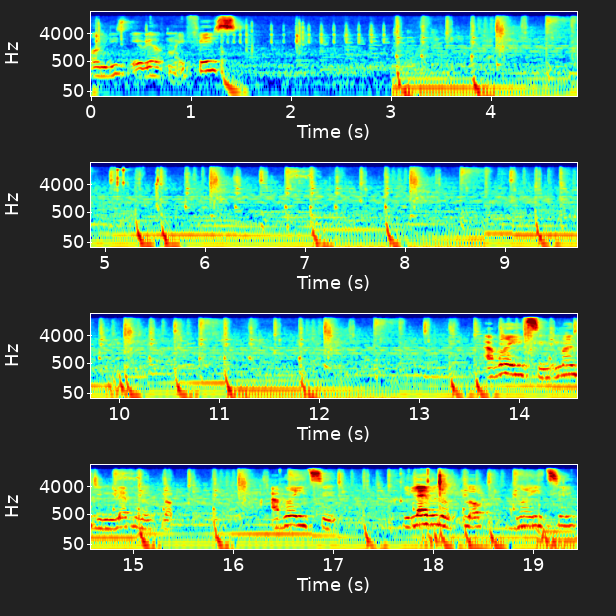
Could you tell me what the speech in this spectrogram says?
on this area of my face. I've not eaten. Imagine 11 o'clock. I've not eaten. 11 o'clock. I've not eaten.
